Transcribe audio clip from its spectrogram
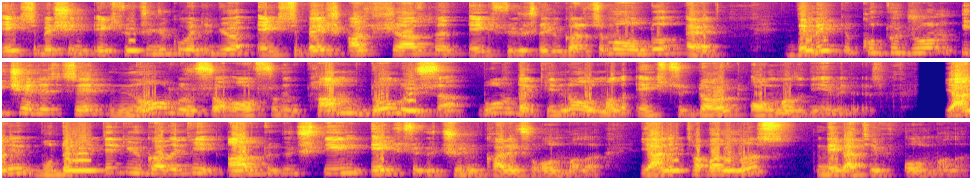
eksi 5'in eksi 3. kuvveti diyor. Eksi 5 aşağısı eksi 3 de yukarısı mı oldu? Evet. Demek ki kutucuğun içerisi ne olursa olsun tam doluysa buradaki ne olmalı? Eksi 4 olmalı diyebiliriz. Yani bu demektir ki yukarıdaki artı 3 değil eksi 3'ün karesi olmalı. Yani tabanımız negatif olmalı.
